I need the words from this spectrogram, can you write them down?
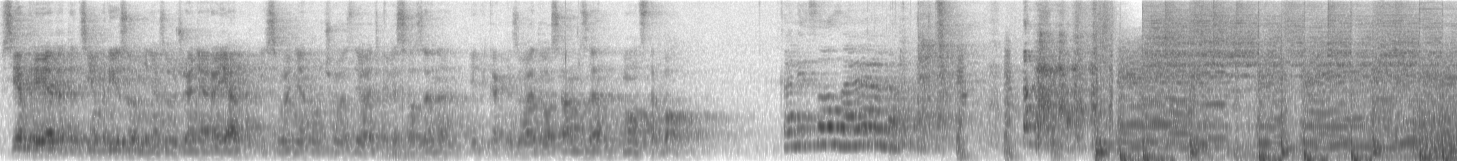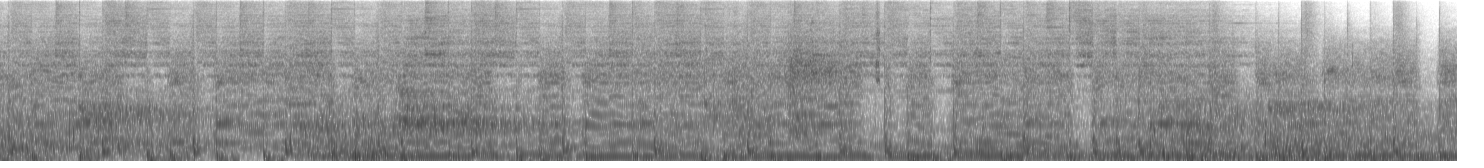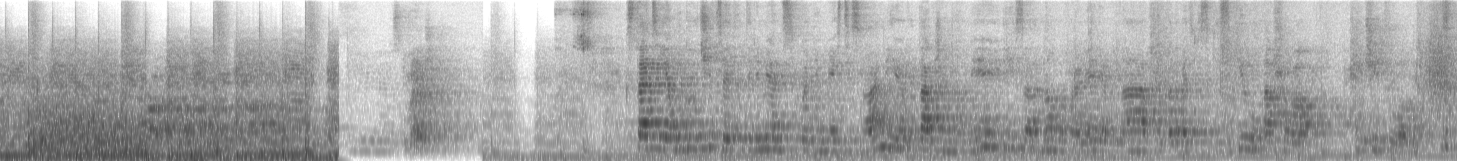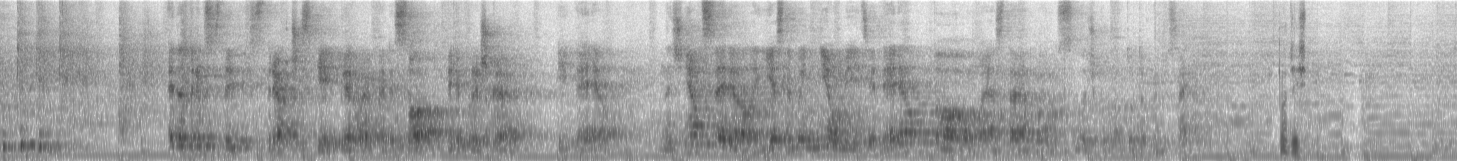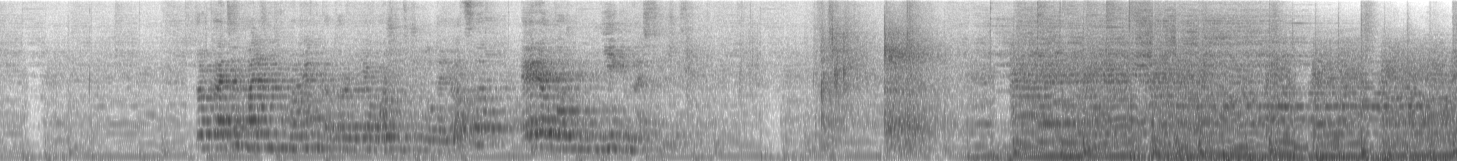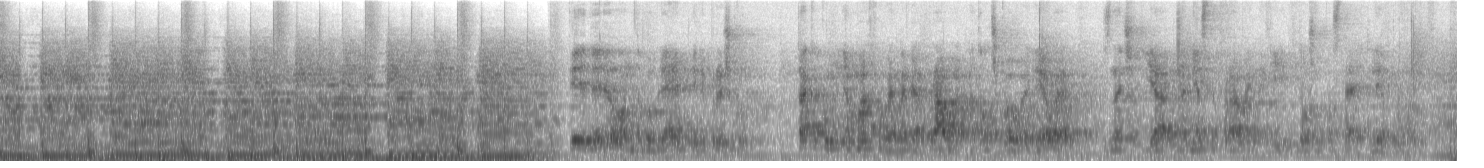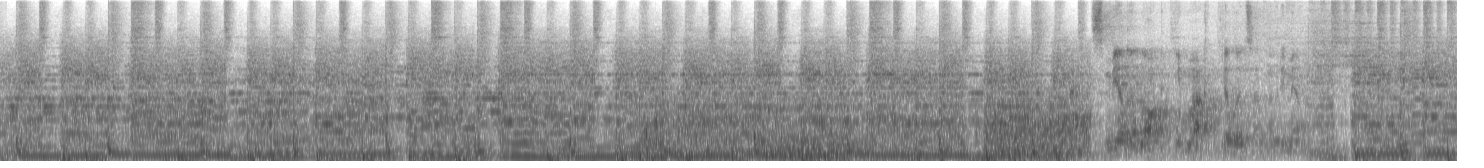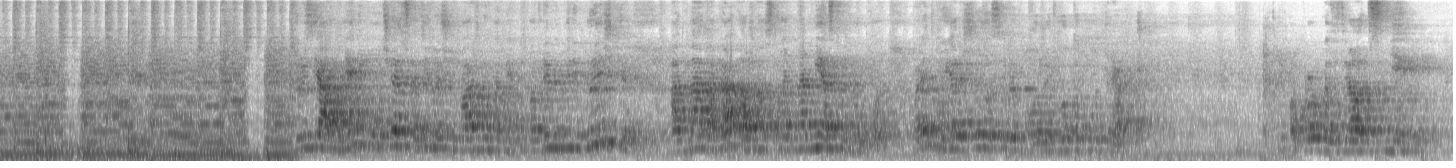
Всем привет, это Тим Ризу, меня зовут Женя Раян, и сегодня я научу вас делать колесо Зена, или как называют его сам Зен, Monster Ball. Колесо Зена! Кстати, я буду учиться этот элемент сегодня вместе с вами, я его также не умею, и заодно мы проверим на преподавательский скилл нашего учителя. Этот трюк состоит из трех частей. Первое колесо, перепрыжка и эрил. Начнем с эрила. Если вы не умеете эрил, то мы оставим вам ссылочку на тут в описании. Вот добавляем перепрыжку. Так как у меня маховая нога правая, а толчковая левая, значит я на место правой ноги должен поставить левую ногу. Смена ног и мах делаются одновременно. Сделать с ней.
